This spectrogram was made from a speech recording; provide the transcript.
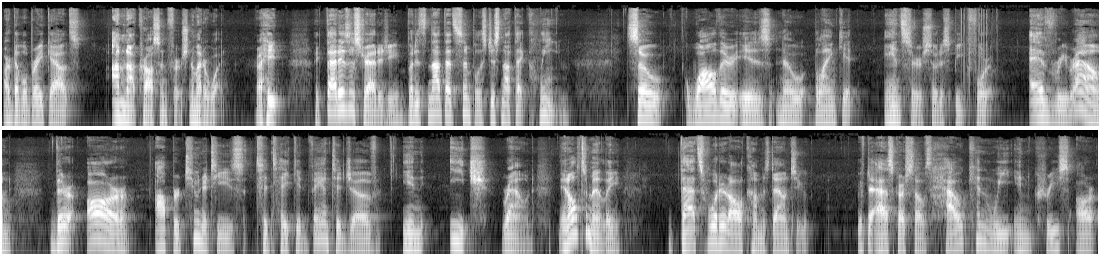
are double breakouts, I'm not crossing first, no matter what, right? Like that is a strategy, but it's not that simple. It's just not that clean. So while there is no blanket answer, so to speak, for every round, there are opportunities to take advantage of in each round. And ultimately, that's what it all comes down to we have to ask ourselves how can we increase our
